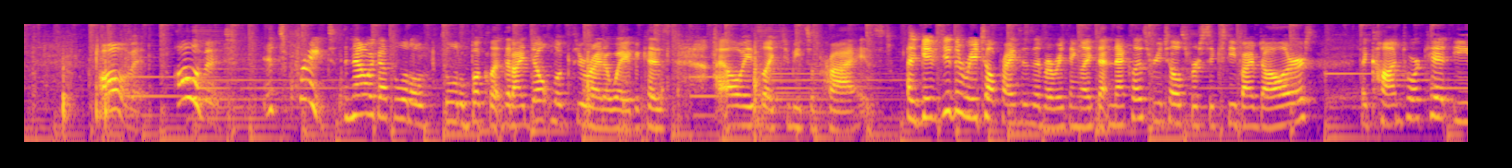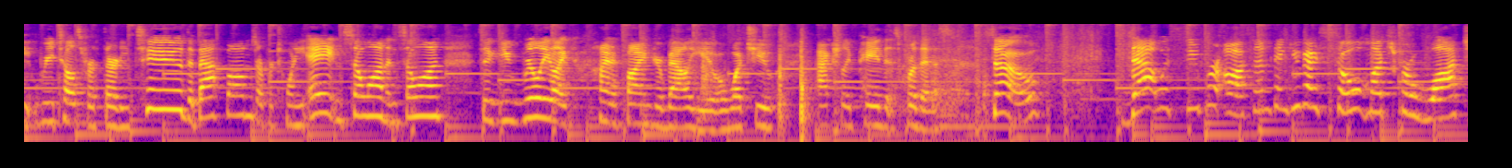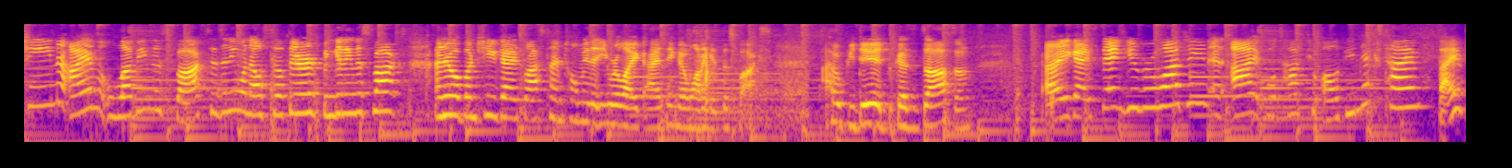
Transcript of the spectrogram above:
All of it, all of it. It's great. And now we got the little, the little booklet that I don't look through right away because I always like to be surprised. It gives you the retail prices of everything. Like that necklace retails for $65. The contour kit retails for $32. The bath bombs are for $28, and so on and so on. So you really like kind of find your value or what you actually pay this for this. So that was super awesome. Thank you guys so much for watching. I am loving this box. Has anyone else out there been getting this box? I know a bunch of you guys last time told me that you were like, I think I want to get this box. I hope you did because it's awesome. All right, guys, thank you for watching, and I will talk to all of you next time. Bye.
